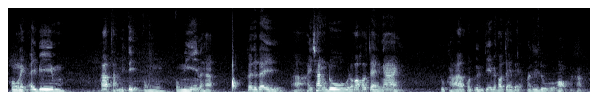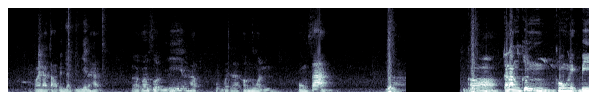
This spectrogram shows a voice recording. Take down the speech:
โครงเหล็กไอบีมภาพสามมิติตรงตรงนี้นะฮะก็จะได้ให้ช่างดูแล้วก็เข้าใจง่าย ลูกค้าคนอื่นที่ไม่เข้าใจแบบก็จะดูออกนะครับว่าหน้าตาเป็นแบบนี้นะฮะแล้วก็ส่วนนี้นะครับ ผมก็จะคำนวณโครงสร้าง ก็กำลังขึ้นโครงเหล็กบี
